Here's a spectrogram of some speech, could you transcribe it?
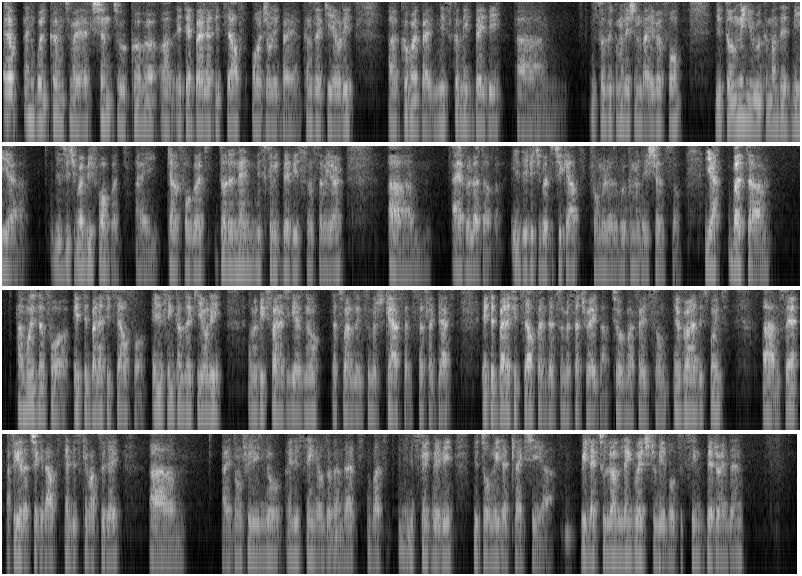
Hello and welcome to my reaction to a cover of Hated by Life Itself, originally by Kanzaki Iori, uh, covered by MiCosmiC Baby. Um, this was a recommendation by Everfall. You told me you recommended me uh, this VTuber before, but I kind of forgot. The other name, MiCosmiC Baby, sounds familiar. Um, I have a lot of indie to check out from a lot of recommendations, so yeah, but um, I'm always up for Hated by Life Itself or anything Kanzaki Iori. I'm a big fan, as you guys know. That's why I'm doing so much KAF and stuff like that. Hated by Life itself and then Summer Saturate are two of my favorite songs ever at this point. Um, so yeah, I figured I'd check it out, and this came out today. Um, I don't really know anything other than that about MiCosmiC Baby. You told me that like she uh, really like to learn language to be able to sing better in them.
